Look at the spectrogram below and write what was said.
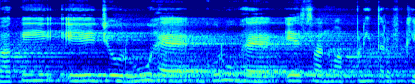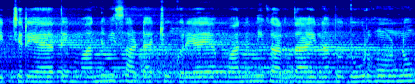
ਬਾਕੀ ਇਹ ਜੋ ਰੂਹ ਹੈ, ਗੁਰੂ ਹੈ, ਇਹ ਸਾਨੂੰ ਆਪਣੀ ਤਰਫ ਖਿੱਚ ਰਿਹਾ ਹੈ ਤੇ ਮਨ ਵੀ ਸਾਡਾ ਝੁਕ ਰਿਹਾ ਹੈ, ਮਨ ਨਹੀਂ ਕਰਦਾ ਇਹਨਾਂ ਤੋਂ ਦੂਰ ਹੋਣ ਨੂੰ,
